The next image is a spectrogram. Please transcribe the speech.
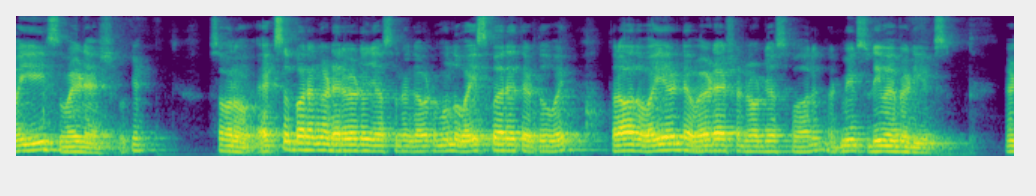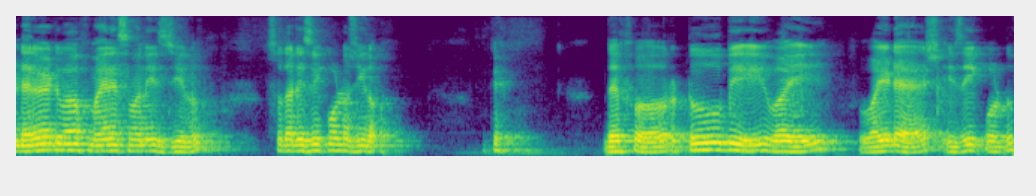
y is y dash okay so మనం ఎక్స్ పరంగా డెరివేటివ్ చేస్తున్నాం కాబట్టి ముందు వై స్క్వేర్ అయితే టూ వై తర్వాత వై అంటే వై డాష్ అని నోట్ చేసుకోవాలి. That means dy by dx and derivative of minus 1 is 0 so equal to zero okay 0 okay? Therefore 2b y y dash is equal to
